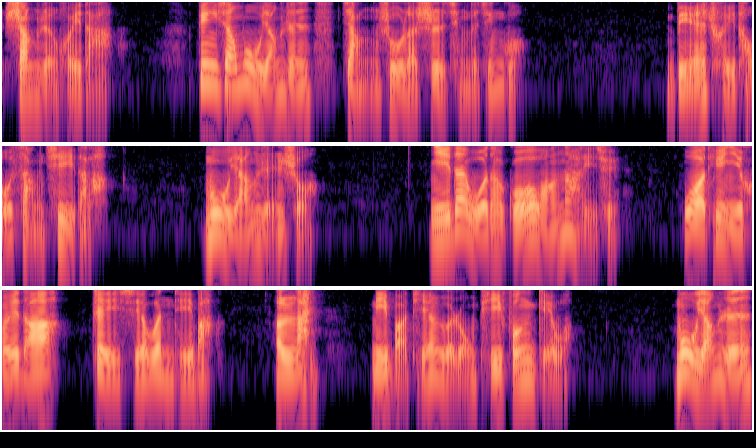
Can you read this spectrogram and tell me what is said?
商人回答，并向牧羊人讲述了事情的经过。别垂头丧气的了，牧羊人说：“你带我到国王那里去，我替你回答这些问题吧。”啊，来，你把天鹅绒披风给我。牧羊人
